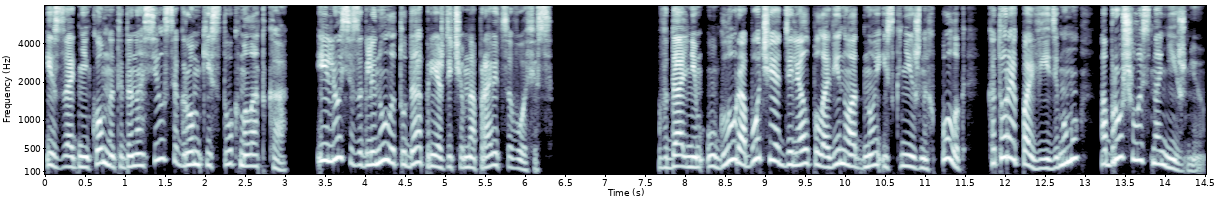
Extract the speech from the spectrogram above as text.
Из задней комнаты доносился громкий стук молотка, и Люси заглянула туда, прежде чем направиться в офис. В дальнем углу рабочий отделял половину одной из книжных полок, которая, по-видимому, обрушилась на нижнюю.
